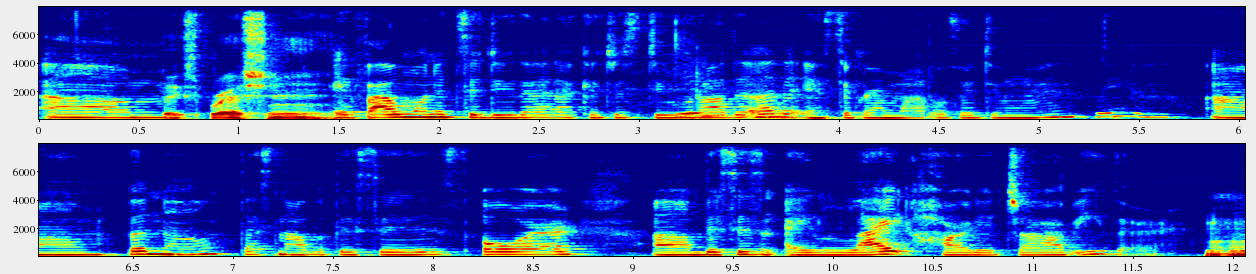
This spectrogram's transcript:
Um, Expression. if I wanted to do that, I could just do what all the other Instagram models are doing. Yeah. Um, but no, that's not what this is. Or um, this isn't a light-hearted job either. Mm-hmm.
